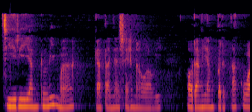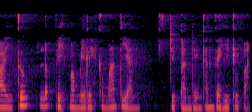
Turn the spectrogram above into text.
Ciri yang kelima, katanya Syekh Nawawi, orang yang bertakwa itu lebih memilih kematian dibandingkan kehidupan.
